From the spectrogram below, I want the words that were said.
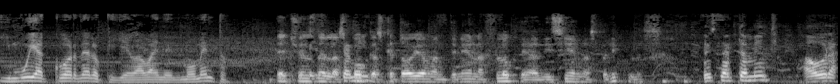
y muy acorde a lo que llevaba en el momento. De hecho, es de las pocas que todavía mantenían a flote a DC en las películas. Exactamente. Ahora,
